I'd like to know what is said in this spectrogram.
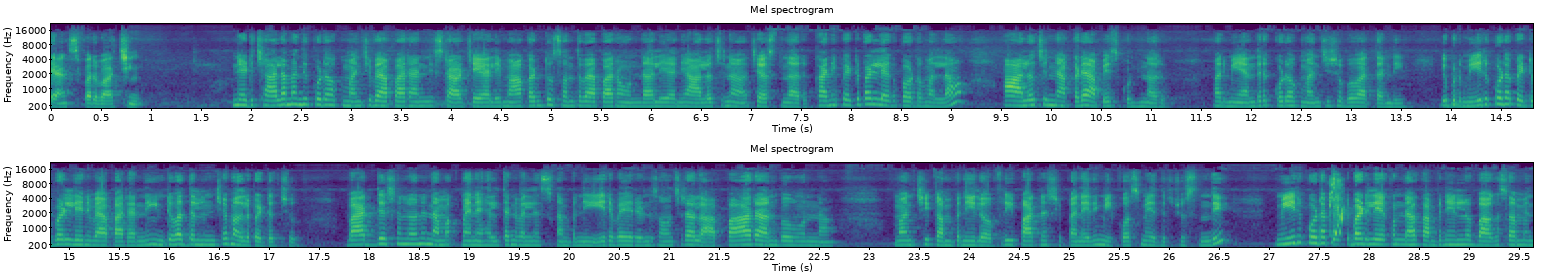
thanks for watching నేడు చాలామంది కూడా ఒక మంచి వ్యాపారాన్ని స్టార్ట్ చేయాలి మాకంటూ సొంత వ్యాపారం ఉండాలి అని ఆలోచన చేస్తున్నారు. కానీ పెట్టుబడి లేకపోవడం వల్ల ఆ ఆలోచనని అక్కడే ఆపేసుకుంటున్నారు. మరి మీ అందరికి కూడా ఒక మంచి శుభవార్త అండి. ఇప్పుడు మీరు కూడా పెట్టుబడి లేని వ్యాపారాన్ని ఇంటి వద్ద నుంచే మొదలుపెట్టచ్చు. భారతదేశంలోని నమ్మకమైన హెల్త్ అండ్ వెల్నెస్ కంపెనీ ఇరవై రెండు సంవత్సరాల అపార అనుభవం ఉన్న మంచి కంపెనీలో ఫ్రీ పార్ట్నర్షిప్ అనేది మీకోసమే ఎదురు చూస్తుంది మీరు కూడా పెట్టుబడి లేకుండా కంపెనీల్లో భాగస్వామ్యం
